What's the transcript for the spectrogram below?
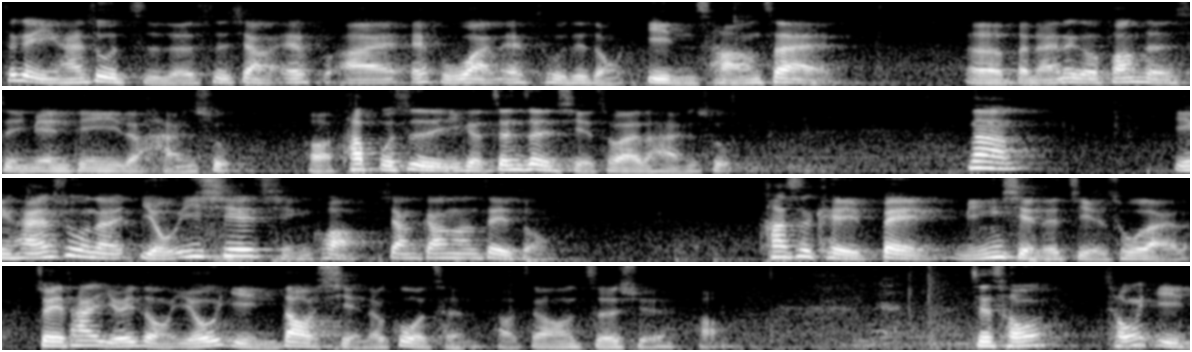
这个隐函数指的是像 f i、f one、f two 这种隐藏在呃本来那个方程式里面定义的函数，哦，它不是一个真正写出来的函数。那隐函数呢，有一些情况，像刚刚这种。它是可以被明显的解出来的，所以它有一种由隐到显的过程。好，这种哲学。好，就从从隐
